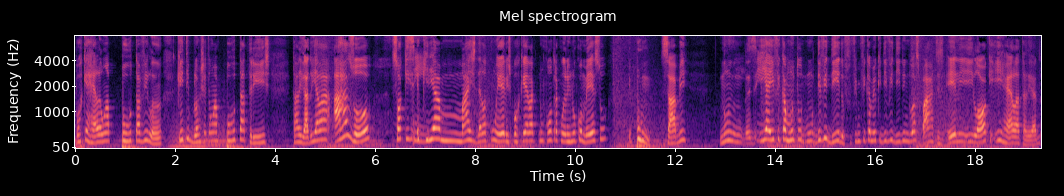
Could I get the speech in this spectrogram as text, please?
Porque Hela é uma puta vilã. Kate Blanchett é uma puta atriz, tá ligado? E ela arrasou. Só que Sim. eu queria mais dela com eles, porque ela encontra com eles no começo e pum, sabe? Sim. e aí fica muito mu- dividido. O filme fica meio que dividido em duas partes. Ele e Loki e Hela, tá ligado?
